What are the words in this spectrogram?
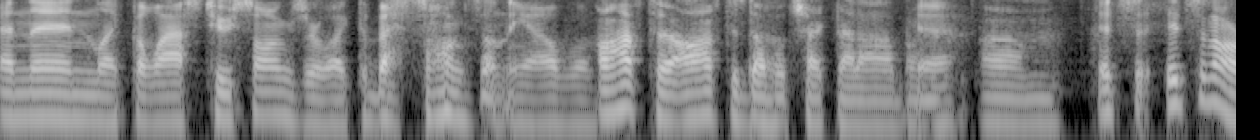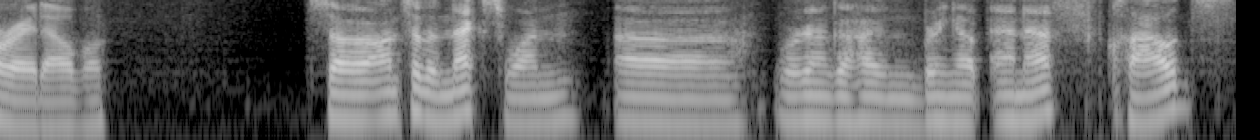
And then like the last two songs are like the best songs on the album. I'll have to I'll have to So, double check that album. yeah. Um, It's it's an alright album. So on to the next one. Uh, we're gonna go ahead and bring up NF Clouds.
